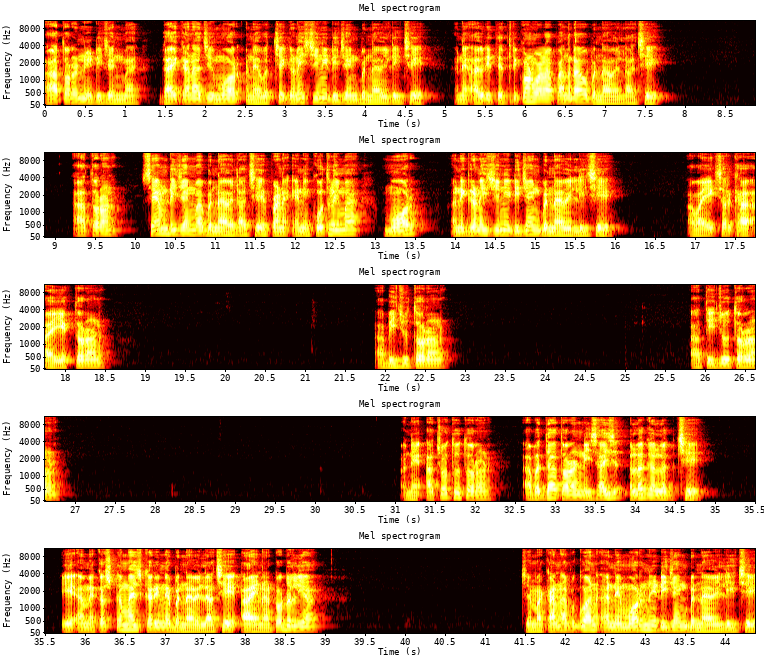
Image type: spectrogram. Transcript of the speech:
આ તોરણની ડિઝાઇનમાં ગાય કાનાજી મોર અને વચ્ચે ગણેશજીની ડિઝાઇન બનાવેલી છે અને આવી રીતે ત્રિકોણવાળા પાંદડાઓ બનાવેલા છે. આ તોરણ સેમ ડિઝાઇનમાં બનાવેલા છે, પણ એની કોથળીમાં મોર અને ગણેશજીની ડિઝાઇન બનાવેલી છે. આવા એક સરખા આ એક તોરણ, આ બીજું તોરણ, આ ત્રીજું તોરણ અને આ ચોથું તોરણ, આ બધા તોરણની સાઇઝ અલગ અલગ છે. એ અમે કસ્ટમાઇઝ કરીને બનાવેલા છે. આ એના ટોડલિયા. જેમાં કાના ભગવાન અને મોરની ડિઝાઇન બનાવેલી છે.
